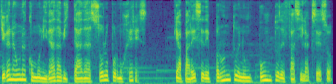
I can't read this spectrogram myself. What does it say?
llegan a una comunidad habitada solo por mujeres, que aparece de pronto en un punto de fácil acceso,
